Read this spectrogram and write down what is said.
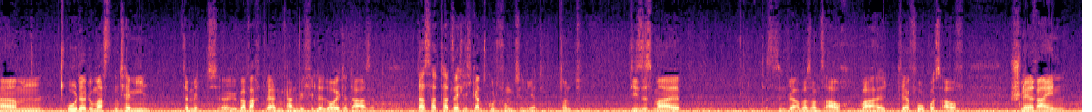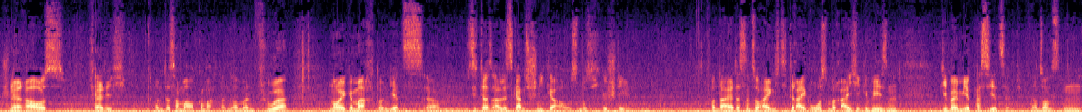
Ähm, oder du machst einen Termin, damit äh, überwacht werden kann, wie viele Leute da sind. Das hat tatsächlich ganz gut funktioniert. Und dieses Mal, das sind wir aber sonst auch, war halt der Fokus auf schnell rein, schnell raus, fertig. Und das haben wir auch gemacht. Dann haben wir einen Flur neu gemacht und jetzt ähm, sieht das alles ganz schnieke aus, muss ich gestehen. Von daher, das sind so eigentlich die drei großen Bereiche gewesen, die bei mir passiert sind. Ansonsten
